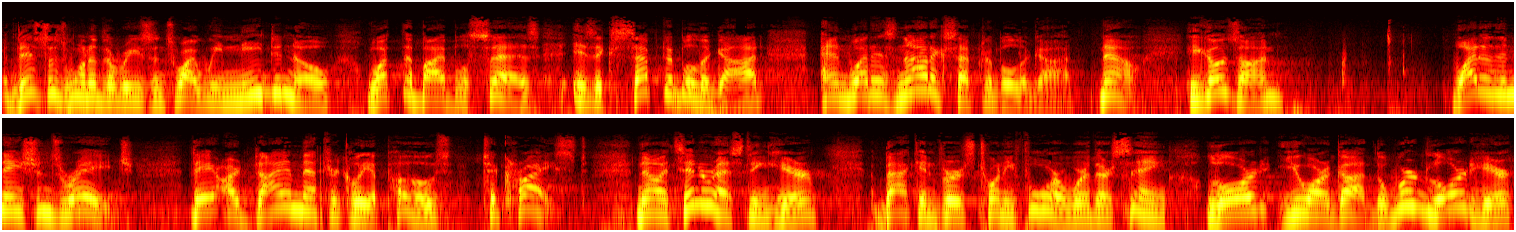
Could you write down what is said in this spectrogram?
this is one of the reasons why we need to know what the Bible says is acceptable to God and what is not acceptable to God. Now, he goes on, why do the nations rage? They are diametrically opposed to Christ. Now it's interesting here, back in verse 24, where they're saying, Lord, you are God. The word Lord here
